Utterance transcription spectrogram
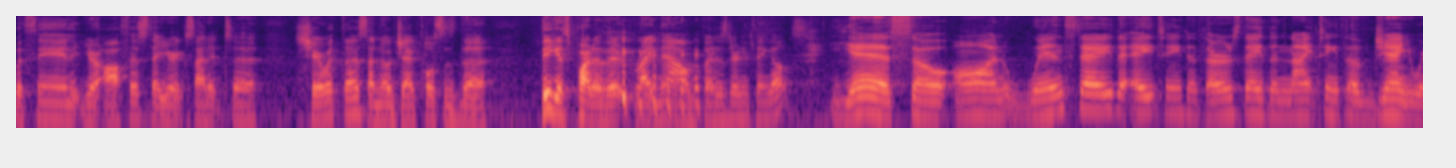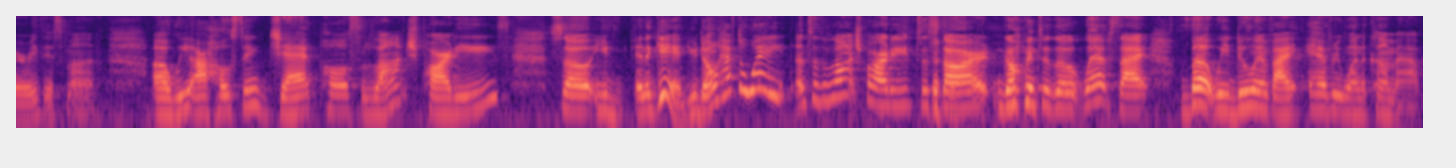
within your office that you're excited to share with us? I know Jag Pulse is the biggest part of it right now, but is there anything else? Yes, so on Wednesday the 18th and Thursday the 19th of January this month, uh, we are hosting Jag Pulse launch parties. So you, and again, you don't have to wait until the launch party to start going to the website, but we do invite everyone to come out.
